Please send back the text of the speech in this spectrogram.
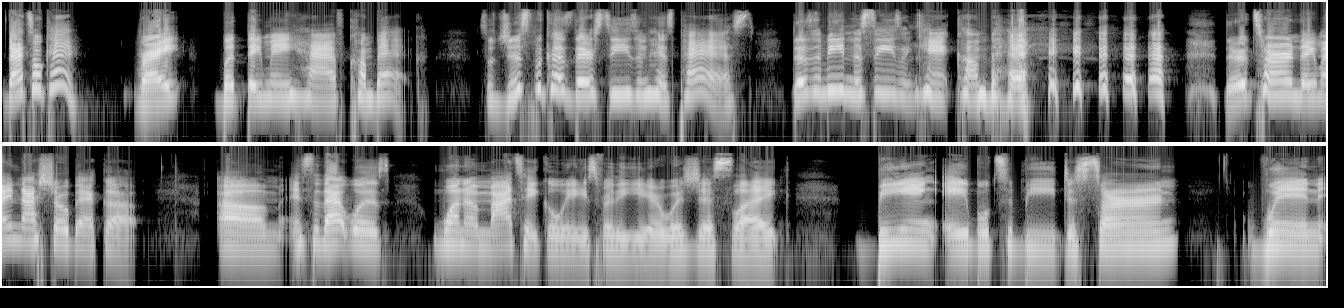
that's okay, right? But they may have come back. So just because their season has passed doesn't mean the season can't come back. their turn, they might not show back up. Um, and so that was one of my takeaways for the year was just like being able to be discern when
